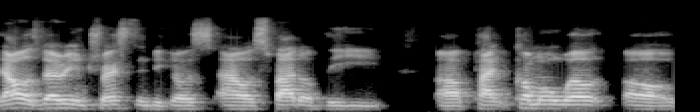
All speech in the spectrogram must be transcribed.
That was very interesting because I was part of the uh, Commonwealth uh,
